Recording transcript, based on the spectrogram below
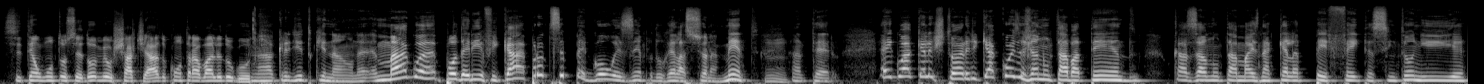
se tem algum torcedor meu chateado com o trabalho do Guto. Não, acredito que não, né? Mágoa poderia ficar. Pronto, você pegou o exemplo do relacionamento, Hum. Antero. É igual aquela história de que a coisa já não tá batendo, o casal não tá mais naquela perfeita sintonia,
